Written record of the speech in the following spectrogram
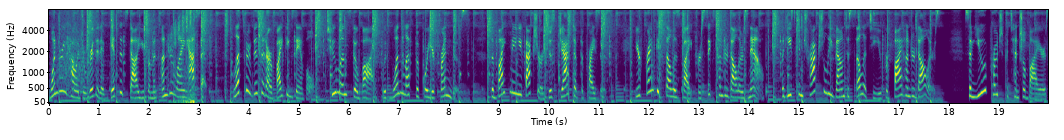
Wondering how a derivative gets its value from an underlying asset. Let's revisit our bike example. Two months go by, with one left before your friend moves. The bike manufacturer just jacked up the prices. Your friend could sell his bike for $600 now, but he's contractually bound to sell it to you for $500. So you approach potential buyers,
